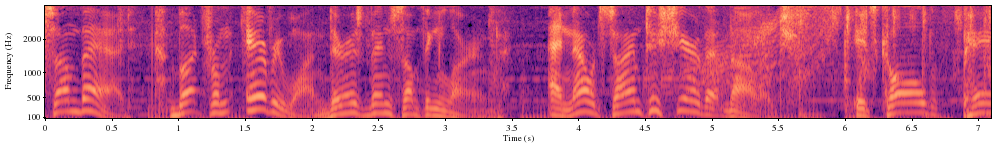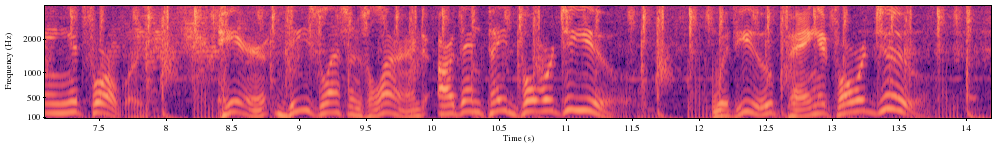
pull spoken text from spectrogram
some bad. But from everyone, there has been something learned. And now it's time to share that knowledge. It's called Paying It Forward. Here, these lessons learned are then paid forward to you, with you paying it forward too.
